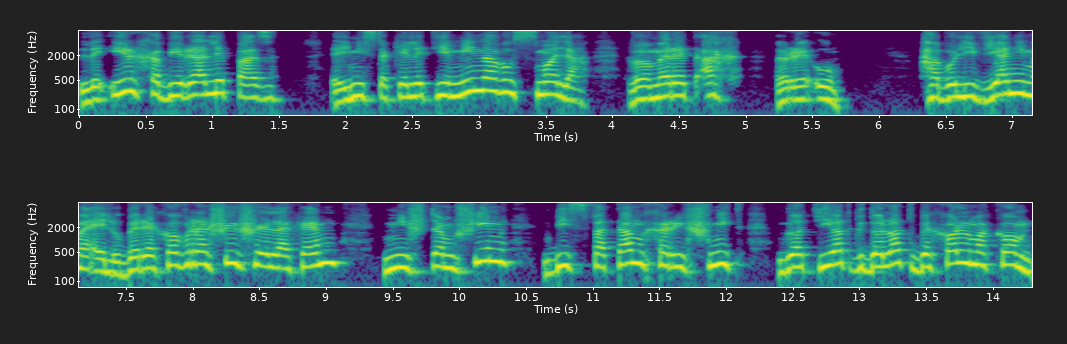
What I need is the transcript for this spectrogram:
לעיר חבירה לפז. היא מסתכלת ימינה ושמאלה, ואומרת, אך, ראו, הבוליביאנים האלו ברחוב ראשי שלכם משתמשים בשפתם הרשמית באותיות גדולות בכל מקום.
